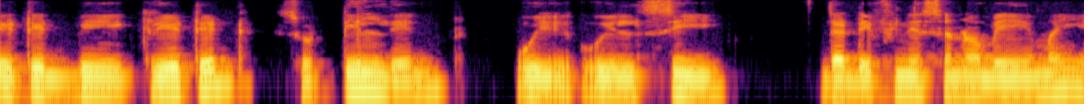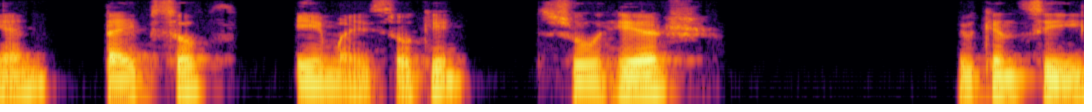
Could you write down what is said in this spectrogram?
let it be created. So till then we will see the definition of AMI and types of AMIs okay? So here you can see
